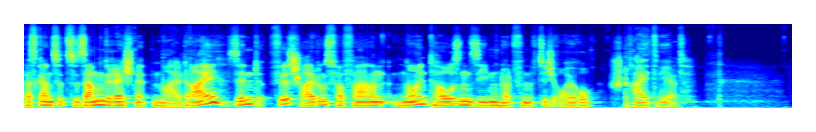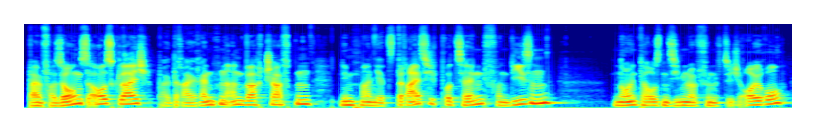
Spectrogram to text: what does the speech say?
das Ganze zusammengerechnet mal 3 sind fürs Scheidungsverfahren 9.750 Euro Streitwert. Beim Versorgungsausgleich bei drei Rentenanwartschaften nimmt man jetzt 30% von diesen 9.750 Euro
